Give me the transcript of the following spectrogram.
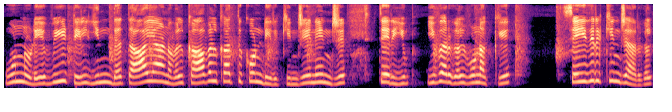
உன்னுடைய வீட்டில் இந்த தாயானவள் காவல் காத்து கொண்டிருக்கின்றேன் என்று தெரியும். இவர்கள் உனக்கு செய்திருக்கின்றார்கள்.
